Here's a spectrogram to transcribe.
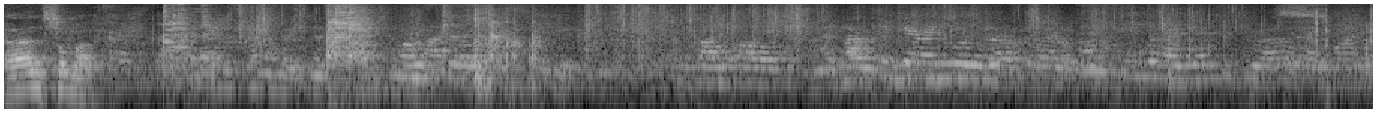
and sumac. And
